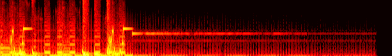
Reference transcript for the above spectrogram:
you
